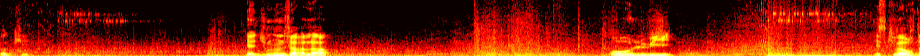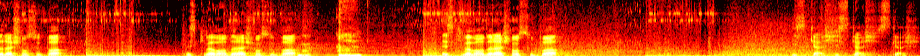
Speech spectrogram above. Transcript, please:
Ok. Il y a du monde vers là. Oh, lui. Est-ce qu'il va avoir de la chance ou pas? Est-ce qu'il va avoir de la chance ou pas? Est-ce qu'il va avoir de la chance ou pas? Il se cache, il se cache, il se cache.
